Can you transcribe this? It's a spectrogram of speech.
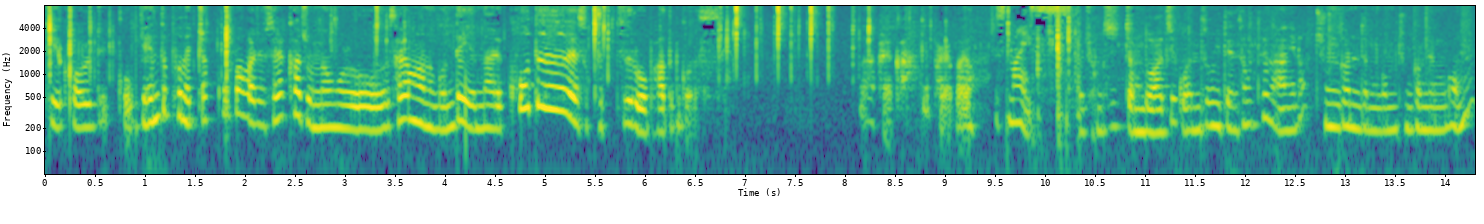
뒤에 거울도 있고 이게 핸드폰에 쫙 꼽아가지고 셀카 조명으로 사용하는 건데 옛날에 코드에서 굿즈로 받은 거였어요. 아 밝아. 꽤 밝아요. It's nice. 정식장도 아직 완성이 된 상태는 아니라 중간 점검, 중간 점검.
